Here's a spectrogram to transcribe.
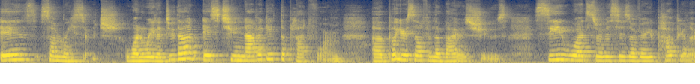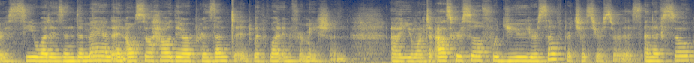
is some research. One way to do that is to navigate the platform, uh, put yourself in the buyer's shoes, see what services are very popular, see what is in demand, and also how they are presented with what information. Uh, you want to ask yourself, would you yourself purchase your service? And if so,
